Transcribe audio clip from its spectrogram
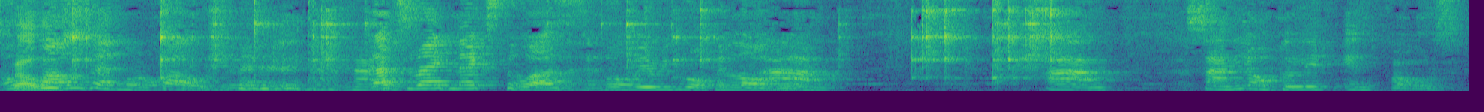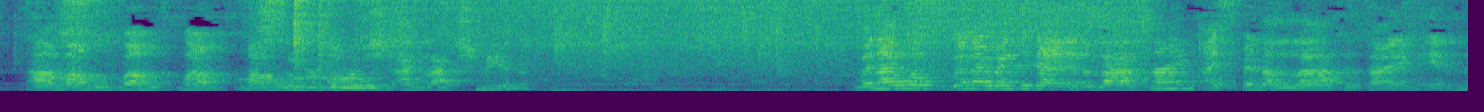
Oh, Fowles. Fowles and more. Fowles. That's right next to us from where we grew up in Longwood. Um, um, Sandy uncle live in Fowls. Uh, Mahmood, Mahmood, Mahmood, Mahmood Suraj Suraj. and Lakshmin. When I was when I went to Guyana the last time, I spent a lot of time in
